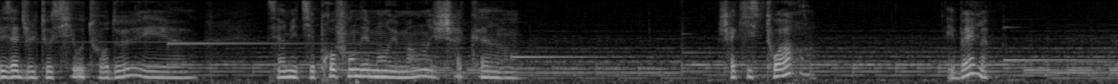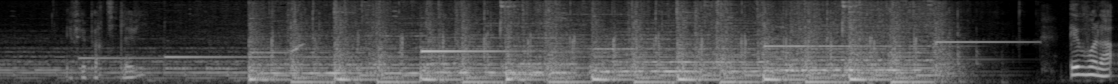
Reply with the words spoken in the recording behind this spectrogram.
les adultes aussi autour d'eux. Et euh, c'est un métier profondément humain et chaque chaque histoire est belle et fait partie de la vie. Et voilà,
